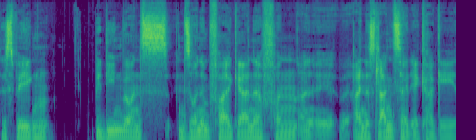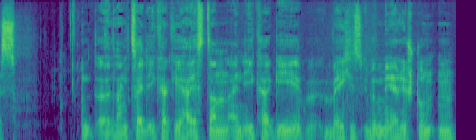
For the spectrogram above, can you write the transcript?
Deswegen bedienen wir uns in so einem Fall gerne von äh, eines Langzeit-EKGs. Und äh, Langzeit-EKG heißt dann ein EKG, welches über mehrere Stunden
